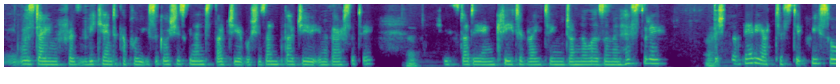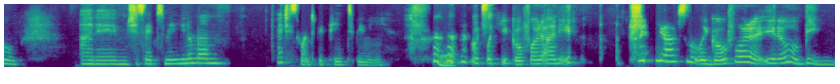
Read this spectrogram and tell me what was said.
was down for the weekend a couple of weeks ago. She's going into third year. Well, she's in third year at university. Mm. She's studying creative writing, journalism, and history. Mm. But she's a very artistic wee soul. And um, she said to me, You know, Mum, I just want to be paid to be me. I was like, You go for it, Annie. you absolutely go for it, you know, be,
